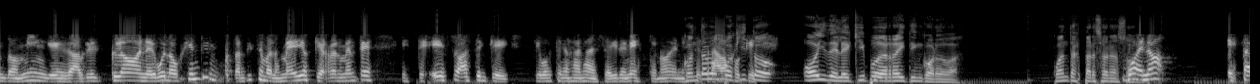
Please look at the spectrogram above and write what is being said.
Domínguez, Gabriel Clone, bueno, gente importantísima en los medios que realmente este, eso hacen que, que vos tengas ganas de seguir en esto, ¿no? En este un poquito hoy del equipo de Rating Córdoba. ¿Cuántas personas son? Bueno, está,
